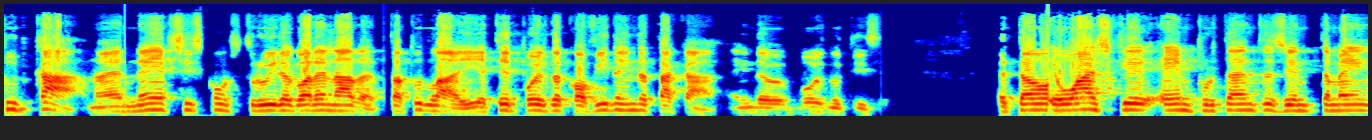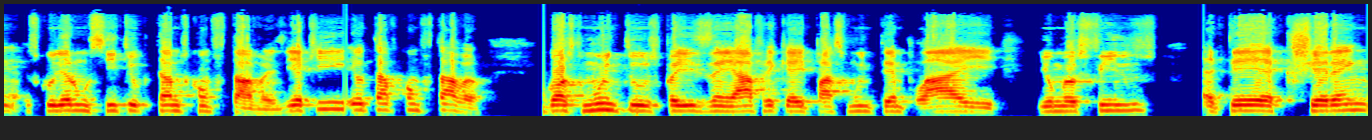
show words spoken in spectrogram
tudo cá, não é? Nem é preciso construir agora nada, está tudo lá e até depois da Covid ainda está cá, ainda boas notícias. Então, eu acho que é importante a gente também escolher um sítio que estamos confortáveis. E aqui eu estava confortável. Gosto muito dos países em África e passo muito tempo lá e, e os meus filhos, até crescerem,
